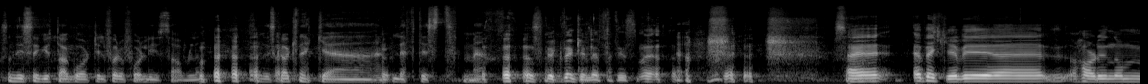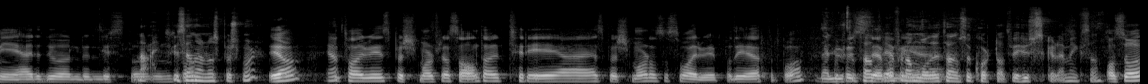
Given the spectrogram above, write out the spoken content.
som disse gutta går til for å få lyssabelen. Som de skal knekke leftist med. skal knekke Jeg, jeg tenker vi eh, Har du noe mer du har lyst til å Nei, skal vi se om det er noen spørsmål? Ja. Så tar vi spørsmål fra salen. tar vi tre eh, spørsmål, og så svarer vi på de etterpå. Det er lurt å ta tre, for da må de ta dem så kort at vi husker dem. ikke sant? Og så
